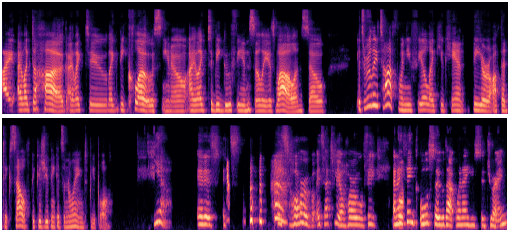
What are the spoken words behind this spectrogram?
I I like to hug. I like to like be close, you know. I like to be goofy and silly as well. And so it's really tough when you feel like you can't be your authentic self because you think it's annoying to people. Yeah. It is. It's it's horrible. It's actually a horrible feeling. And I think also that when I used to drink,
